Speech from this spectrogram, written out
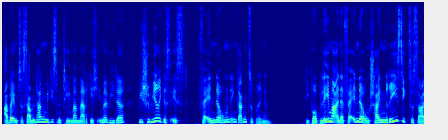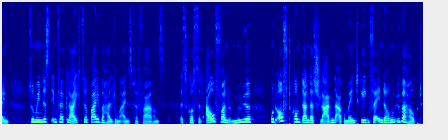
Aber im Zusammenhang mit diesem Thema merke ich immer wieder, wie schwierig es ist, Veränderungen in Gang zu bringen. Die Probleme einer Veränderung scheinen riesig zu sein, zumindest im Vergleich zur Beibehaltung eines Verfahrens. Es kostet Aufwand und Mühe und oft kommt dann das schlagende Argument gegen Veränderungen überhaupt.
